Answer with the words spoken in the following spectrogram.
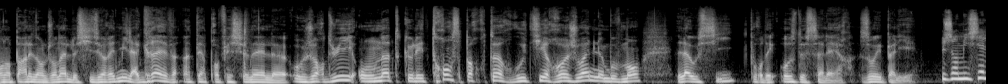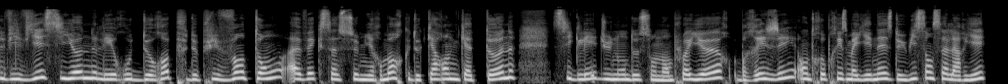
on en parlait dans le journal de 6h30, la grève interprofessionnelle aujourd'hui. On note que les transporteurs routiers rejoignent le mouvement, là aussi pour des hausses de salaire. Zoé Pallier. Jean-Michel Vivier sillonne les routes d'Europe depuis 20 ans avec sa semi-remorque de 44 tonnes, siglée du nom de son employeur, Brégé, entreprise mayonnaise de 800 salariés.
